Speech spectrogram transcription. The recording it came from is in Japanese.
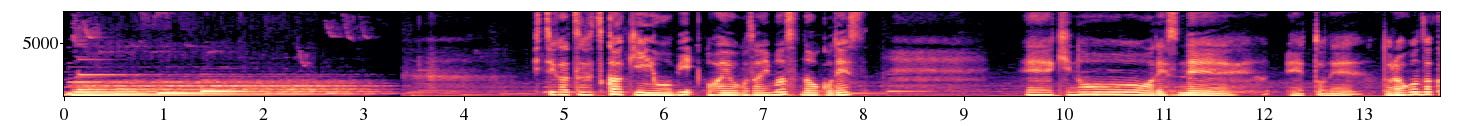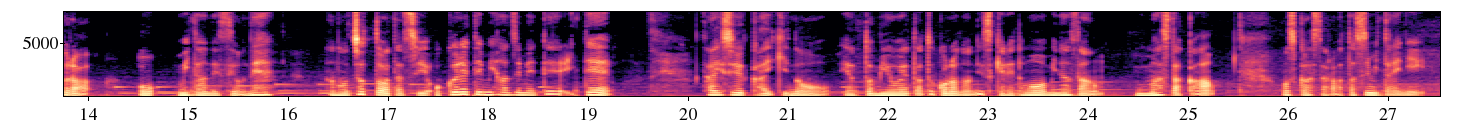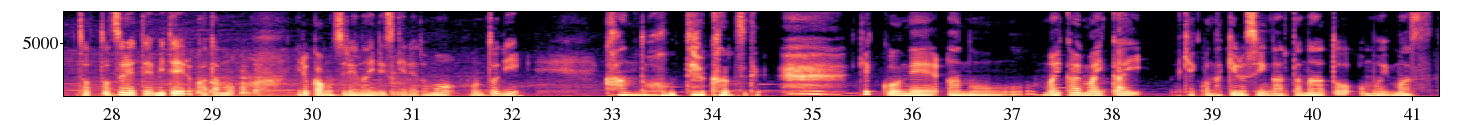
7月2日金曜日おはようございます。なおこです、えー、昨日はですねえー、っとねドラゴン桜を見たんですよね。あのちょっと私遅れて見始めていて最終回昨日やっと見終えたところなんですけれども皆さん見ましたか？もしかしたら私みたいにちょっとずれて見ている方もいるかもしれないんですけれども本当に感動っていう感じで。結構ねあの毎回毎回結構泣けるシーンがあったなと思います。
